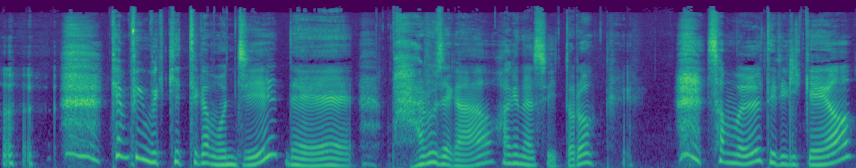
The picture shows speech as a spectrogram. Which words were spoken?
캠핑 밀키트가 뭔지, 네. 바로 제가 확인할 수 있도록 선물 드릴게요.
